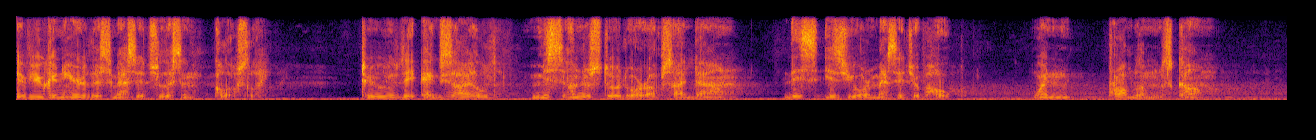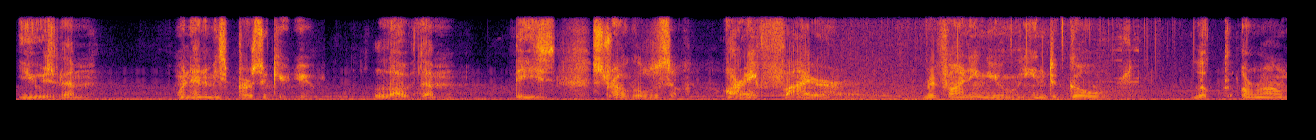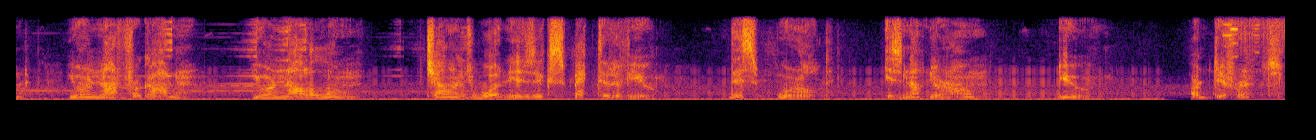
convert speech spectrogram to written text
If you can hear this message, listen closely. To the exiled, misunderstood, or upside down, this is your message of hope. When problems come, use them. When enemies persecute you, love them. These struggles are a fire, refining you into gold. Look around. You are not forgotten. You are not alone. Challenge what is expected of you. This world is not your home. You are different.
